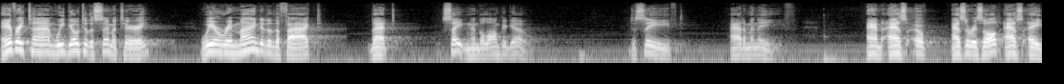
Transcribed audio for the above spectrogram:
Every time we go to the cemetery, we are reminded of the fact that Satan in the long ago deceived Adam and Eve. And as a, as a result, as a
